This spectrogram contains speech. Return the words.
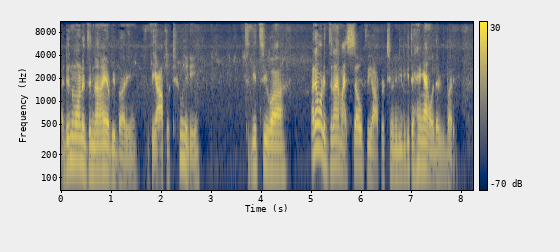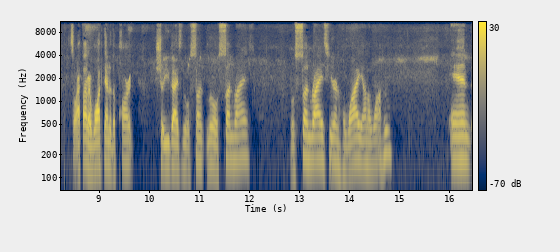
I didn't want to deny everybody the opportunity to get to uh, I don't want to deny myself the opportunity to get to hang out with everybody. So I thought I'd walk down to the park, show you guys a little sun, little sunrise, little sunrise here in Hawaii on Oahu. And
